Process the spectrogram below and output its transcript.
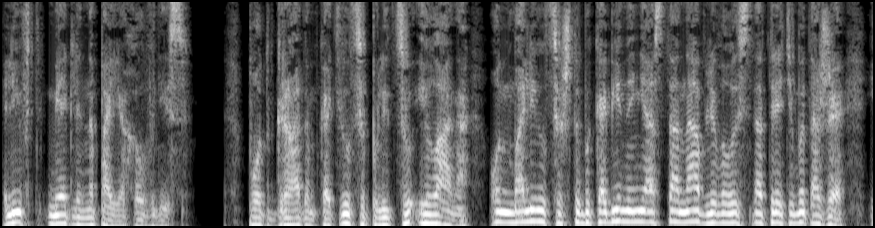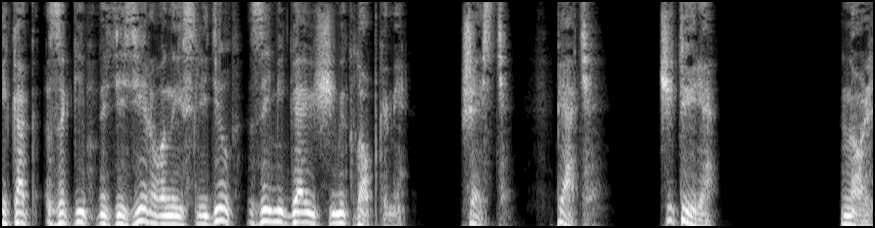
Лифт медленно поехал вниз. Под градом катился по лицу Илана. Он молился, чтобы кабина не останавливалась на третьем этаже, и как загипнотизированный следил за мигающими кнопками. Шесть, пять, четыре, ноль.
